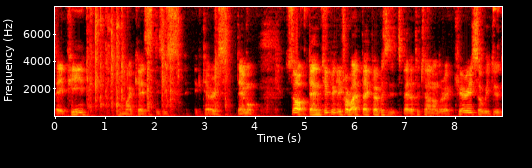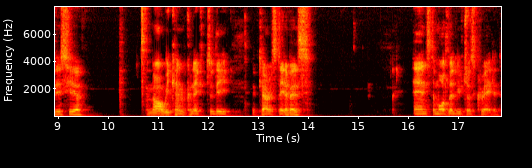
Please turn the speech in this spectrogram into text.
AP. In my case, this is Acterys demo. So then typically for write back purposes, it's better to turn on the direct query. So we do this here. And now we can connect to the Acterys database and the model that we've just created.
